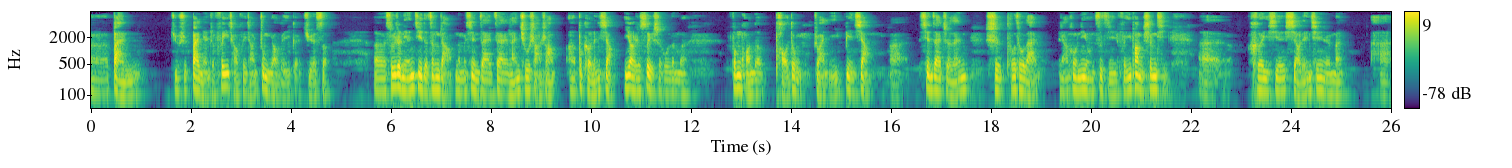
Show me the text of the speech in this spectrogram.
呃扮就是扮演着非常非常重要的一个角色。呃，随着年纪的增长，那么现在在篮球场上啊，不可能像一二十岁时候那么疯狂的跑动、转移、变向啊，现在只能是投投篮，然后利用自己肥胖的身体，呃。和一些小年轻人们啊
